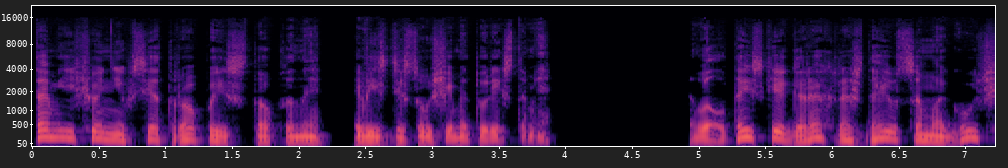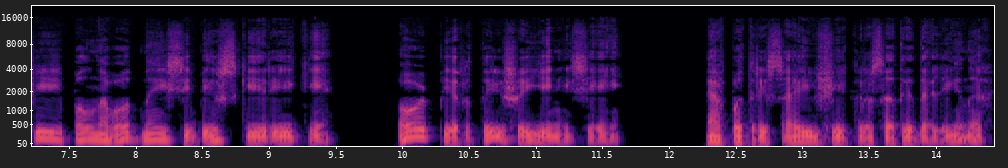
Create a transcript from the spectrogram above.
там еще не все тропы истоптаны вездесущими туристами. В Алтайских горах рождаются могучие полноводные сибирские реки О, Иртыш и Енисей. А в потрясающей красоты долинах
